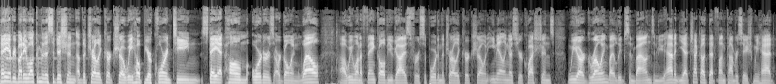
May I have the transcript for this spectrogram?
Hey, everybody, welcome to this edition of the Charlie Kirk Show. We hope your quarantine, stay at home orders are going well. Uh, we want to thank all of you guys for supporting the Charlie Kirk Show and emailing us your questions. We are growing by leaps and bounds, and if you haven't yet, check out that fun conversation we had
